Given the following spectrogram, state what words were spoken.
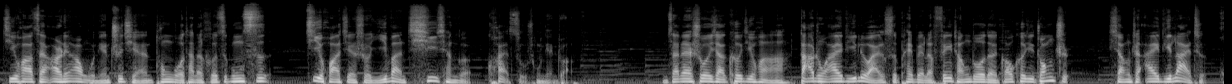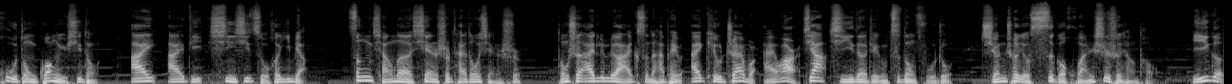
计划在二零二五年之前，通过它的合资公司，计划建设一万七千个快速充电桩。你再来说一下科技化啊，大众 ID.6X 配备了非常多的高科技装置，像这 ID Light 互动光语系统、iID 信息组合仪表、增强的现实抬头显示。同时，ID.6X 呢还配备 iQ Driver L2 加级的这种自动辅助，全车有四个环视摄像头，一个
